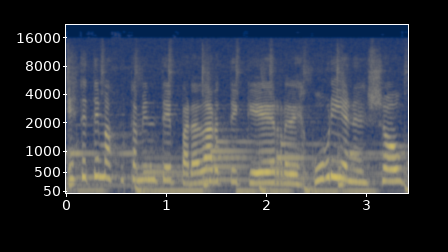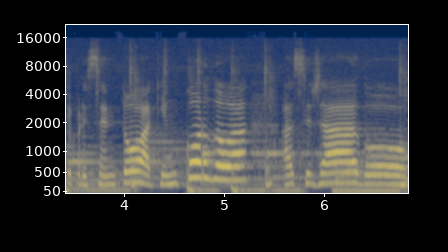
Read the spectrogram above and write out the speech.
este tema justamente para darte que redescubrí en el show que presentó aquí en Córdoba hace ya dos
